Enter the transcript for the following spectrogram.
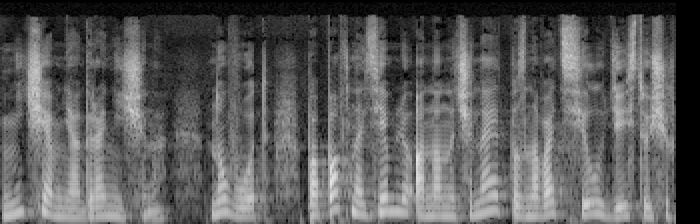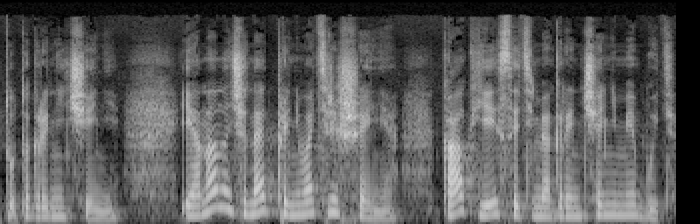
ничем не ограничена. Но вот, попав на Землю, она начинает познавать силу действующих тут ограничений. И она начинает принимать решения, как ей с этими ограничениями быть.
